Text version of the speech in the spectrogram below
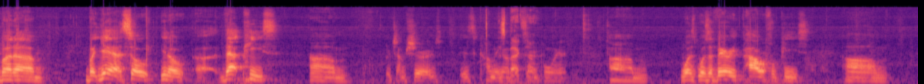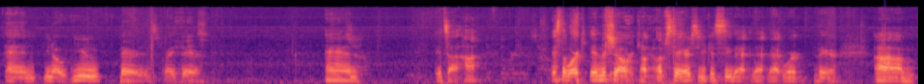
But um, but yeah. So you know uh, that piece, um, which I'm sure is is coming It's up at some point um, was was a very powerful piece, um, and you know you there it is right It there, is. and it's a huh. It's the work in the show in up, upstairs, so you can see that that that work there. Um,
